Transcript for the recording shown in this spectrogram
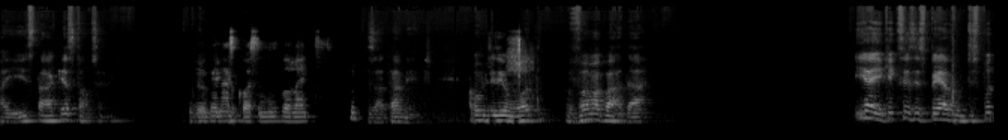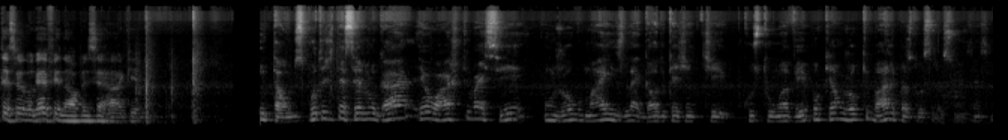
Aí está a questão, Sérgio. Jogando nas que... costas dos volantes. Exatamente. Como diria o outro, vamos aguardar e aí, o que, que, vocês esperam? Disputa terceiro lugar e final para encerrar aqui. Então, disputa de terceiro lugar, eu acho que vai ser um jogo mais legal do que a gente costuma ver, porque é um jogo que vale para as duas seleções, né? Assim,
